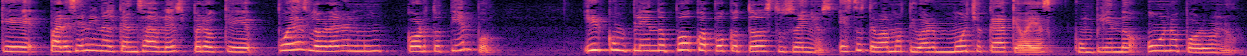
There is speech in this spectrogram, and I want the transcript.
que parecían inalcanzables, pero que puedes lograr en un corto tiempo. Ir cumpliendo poco a poco todos tus sueños. Esto te va a motivar mucho cada que vayas cumpliendo uno por uno.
